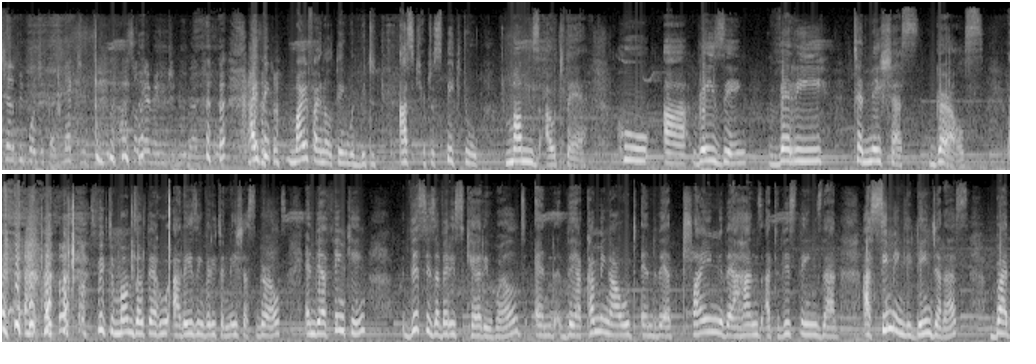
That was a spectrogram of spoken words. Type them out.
tell people to connect with you. Uh, so get ready to do that. I think my final thing would be to ask you to speak to mums out there who are raising very tenacious girls. speak to moms out there who are raising very tenacious girls and they are thinking this is a very scary world and they are coming out and they are trying their hands at these things that are seemingly dangerous but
